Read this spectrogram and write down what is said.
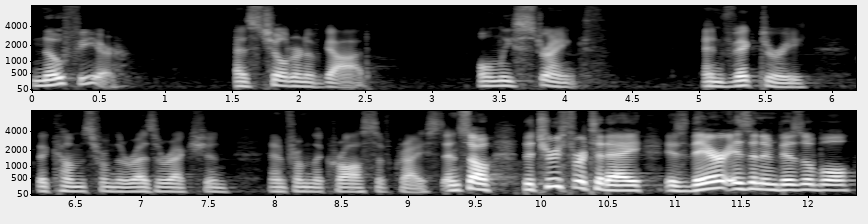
no fear as children of God, only strength and victory that comes from the resurrection and from the cross of Christ. And so the truth for today is there is an invisible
